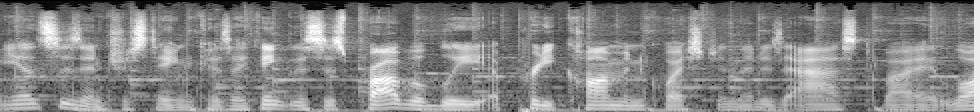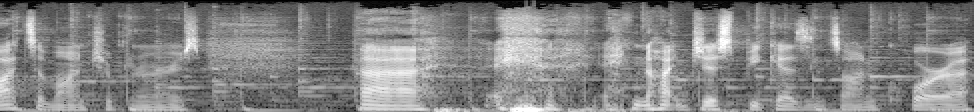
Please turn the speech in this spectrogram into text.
yeah, this is interesting because I think this is probably a pretty common question that is asked by lots of entrepreneurs. Uh, and not just because it's on Quora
